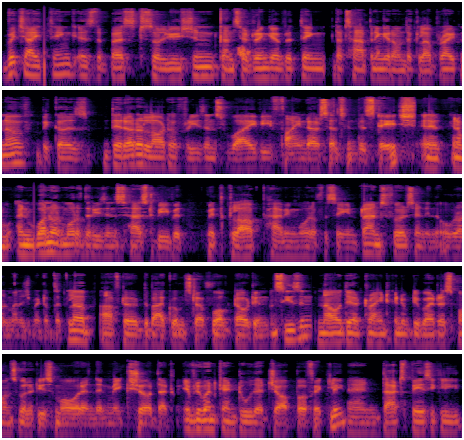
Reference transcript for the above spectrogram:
which I think is the best solution considering everything that's happening around the club right now. Because there are a lot of reasons why we find ourselves in this stage, and and one or more of the reasons has to be with with Klopp having more of a say in transfers and in the overall management of the club after the backroom stuff walked out in season. Now now they're trying to kind of divide responsibilities more and then make sure that everyone can do their job perfectly. And that's basically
